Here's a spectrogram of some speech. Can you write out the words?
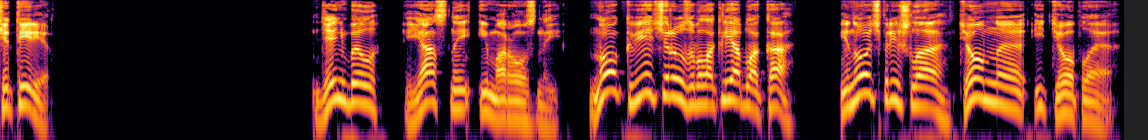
4. День был ясный и морозный, но к вечеру заволокли облака, и ночь пришла темная и теплая.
